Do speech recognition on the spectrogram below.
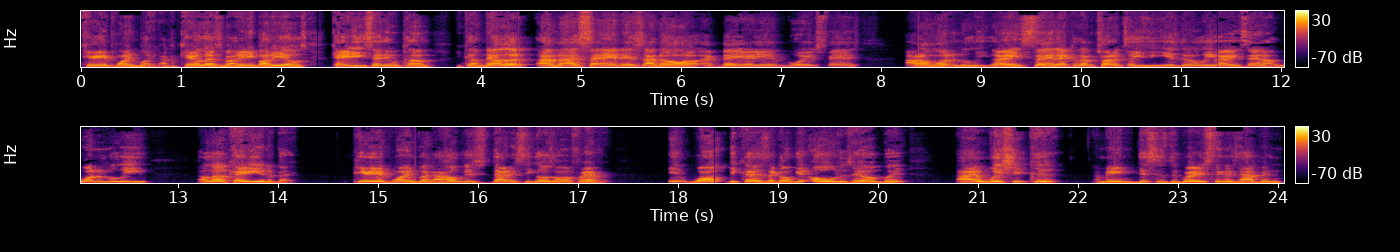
Period. Point blank. I could care less about anybody else. KD said he would come. He come. Now look, I'm not saying this. I know all at Bay Area Warriors fans I don't want him to leave. I ain't saying that because I'm trying to tell you he is going to leave. I ain't saying I want him to leave. I love KD in the Bay. Period. Point blank. I hope this dynasty goes on forever. It won't because they're gonna get old as hell. But I wish it could. I mean, this is the greatest thing that's happened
